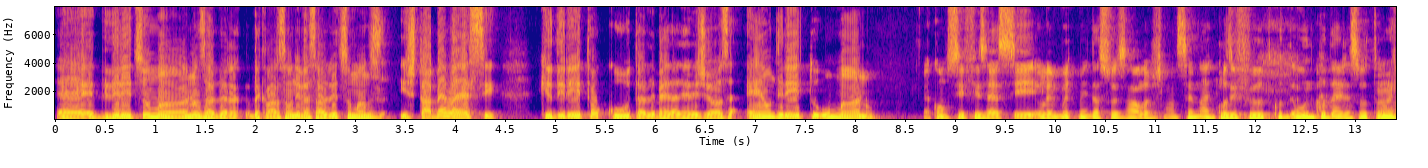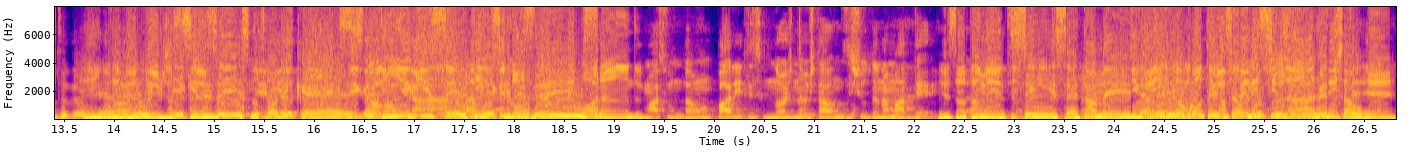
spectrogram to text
eh, de Direitos Humanos, a De- Declaração Universal de Direitos Humanos estabelece que o direito ao culto, à liberdade religiosa é um direito humano. É como se fizesse. Eu lembro muito bem das suas aulas lá no seminário. Inclusive, fui o único, o único 10 da sua turma. Muito bem. Deus do tinha que dizer isso no podcast. Tinha que ser, Eu tinha tinha que se que dizer isso. comemorando. Mas vamos dar um parênteses que nós não estávamos estudando a matéria. Exatamente. Sim, certamente. Tive- Haveria uma eu não tive a competição, uma justa competição. ter, é,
